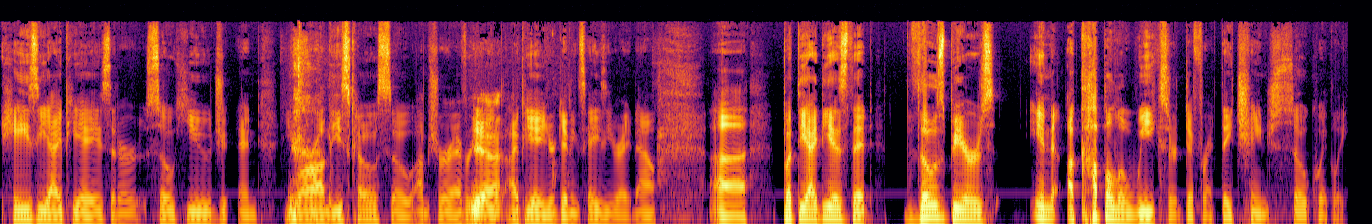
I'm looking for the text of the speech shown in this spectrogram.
hazy IPAs that are so huge, and you are on the East Coast, so I'm sure every yeah. IPA you're getting is hazy right now. Uh, but the idea is that those beers in a couple of weeks are different. They change so quickly.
